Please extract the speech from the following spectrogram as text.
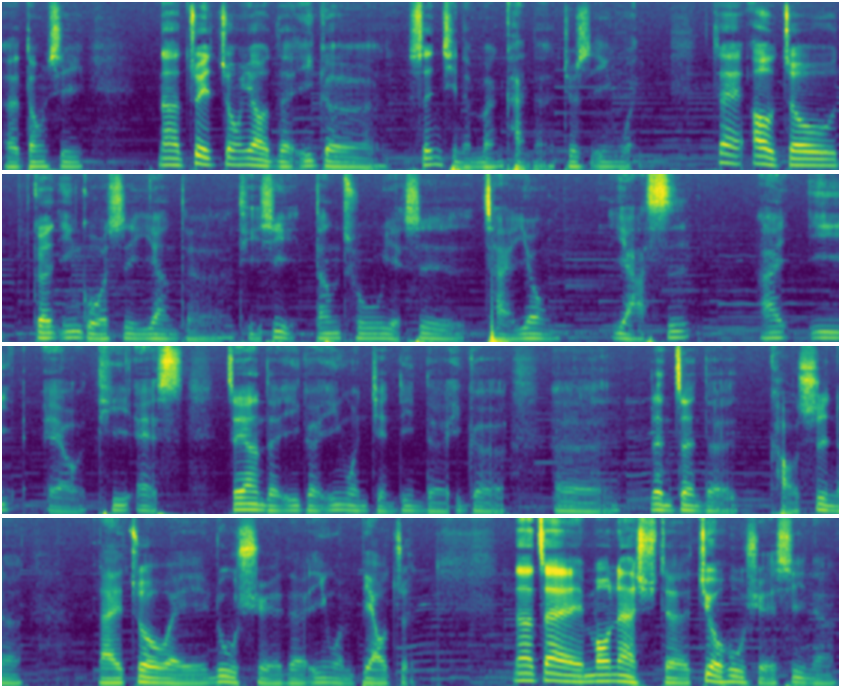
呃东西。那最重要的一个申请的门槛呢，就是英文。在澳洲跟英国是一样的体系，当初也是采用雅思 IE。LTS 这样的一个英文检定的一个呃认证的考试呢，来作为入学的英文标准。那在 Monash 的救护学系呢，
